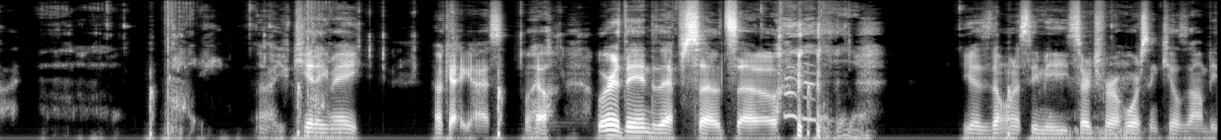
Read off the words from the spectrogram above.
Oh, are you kidding me? Okay, guys. Well, we're at the end of the episode, so you guys don't want to see me search for a horse and kill zombies.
